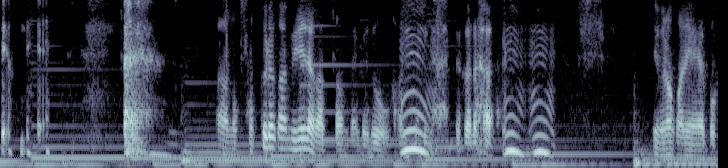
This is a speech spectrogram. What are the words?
だよね。あの桜が見れなかったんだけど、花粉がなかったから、うんうん。でもなんかね、やっぱ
